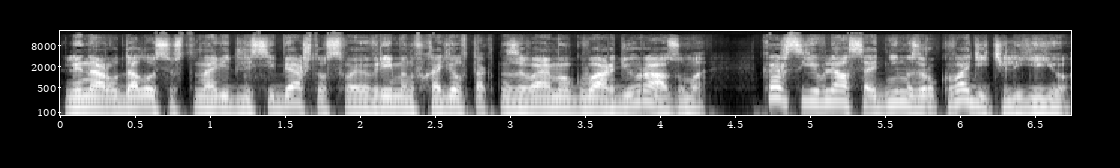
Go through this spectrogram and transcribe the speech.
Ленару удалось установить для себя, что в свое время он входил в так называемую «гвардию разума», кажется, являлся одним из руководителей ее.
